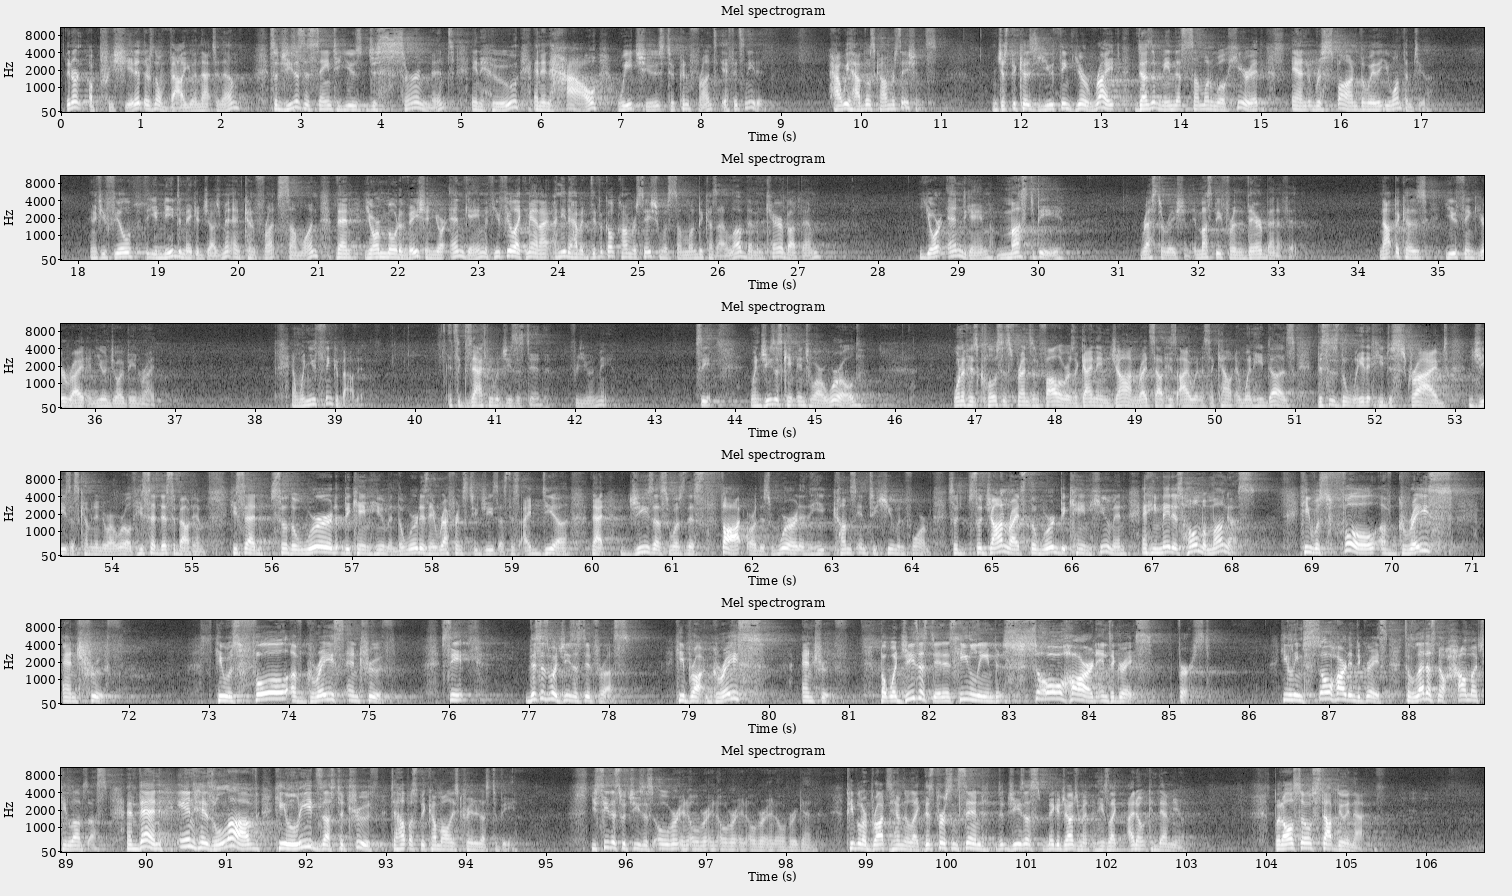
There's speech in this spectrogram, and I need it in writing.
They don't appreciate it. There's no value in that to them. So Jesus is saying to use discernment in who and in how we choose to confront if it's needed. How we have those conversations. And just because you think you're right doesn't mean that someone will hear it and respond the way that you want them to. And if you feel that you need to make a judgment and confront someone, then your motivation, your end game, if you feel like, man, I, I need to have a difficult conversation with someone because I love them and care about them, your end game must be restoration. It must be for their benefit, not because you think you're right and you enjoy being right. And when you think about it, it's exactly what Jesus did for you and me. See, when Jesus came into our world, one of his closest friends and followers, a guy named John, writes out his eyewitness account. And when he does, this is the way that he described Jesus coming into our world. He said this about him. He said, So the Word became human. The Word is a reference to Jesus, this idea that Jesus was this thought or this word, and he comes into human form. So, so John writes, The Word became human, and he made his home among us. He was full of grace and truth. He was full of grace and truth. See, this is what Jesus did for us. He brought grace and truth. But what Jesus did is he leaned so hard into grace first. He leaned so hard into grace to let us know how much he loves us. And then in his love, he leads us to truth to help us become all he's created us to be. You see this with Jesus over and over and over and over and over again. People are brought to him, they're like, This person sinned. Did Jesus make a judgment? And he's like, I don't condemn you. But also, stop doing that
